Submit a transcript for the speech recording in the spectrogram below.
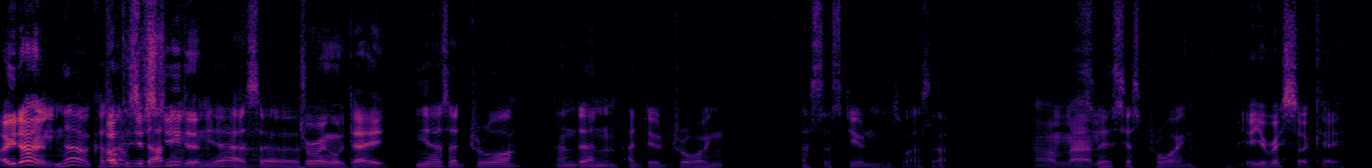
Oh, you don't? No, because Oh, I'm 'cause you're studying. student. Yeah, so Drawing all day. yes, I draw, and then I do drawing as a student as well. So, Oh man. so it's just drawing. Are your wrists okay?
